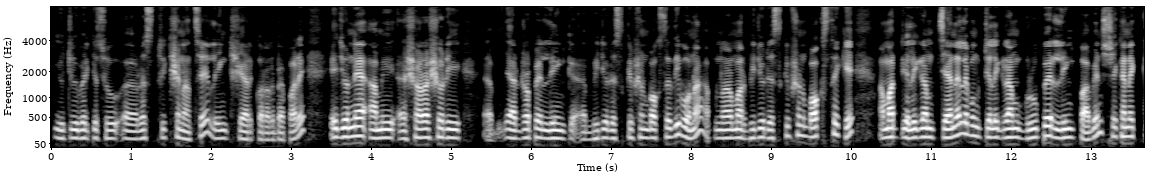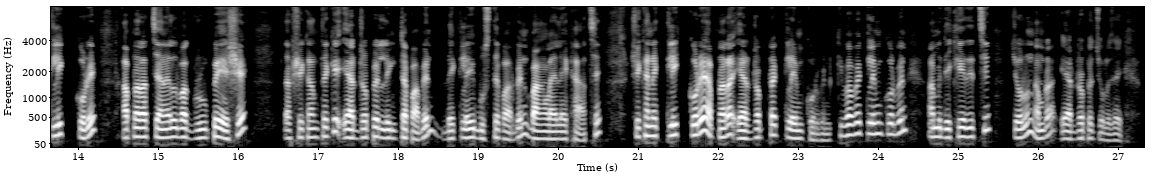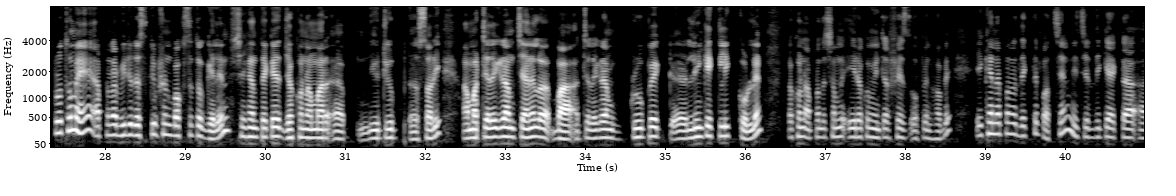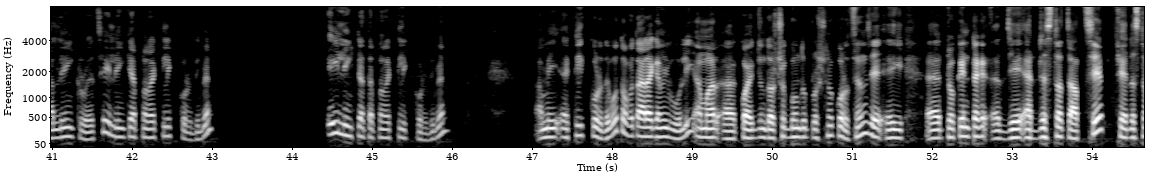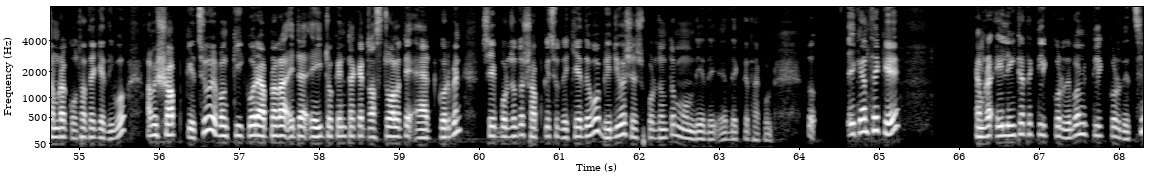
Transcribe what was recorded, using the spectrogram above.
ইউটিউবের কিছু রেস্ট্রিকশন আছে লিঙ্ক শেয়ার করার ব্যাপারে। এই জন্যে আমি সরাসরি এয়ারড্রপের লিঙ্ক ভিডিও ডিসক্রিপশন বক্সে দিব না। আপনারা আমার ভিডিও ডিসক্রিপশন বক্স থেকে আমার টেলিগ্রাম চ্যানেল এবং টেলিগ্রাম গ্রুপের লিঙ্ক পাবেন। সেখানে ক্লিক করে আপনারা চ্যানেল বা গ্রুপে এসে তা সেখান থেকে এয়ারড্রপের লিঙ্কটা পাবেন, দেখলেই বুঝতে পারবেন বাংলায় লেখা আছে। সেখানে ক্লিক করে আপনারা এয়ারড্রপটা ক্লেম করবেন। কীভাবে ক্লেম করবেন? আমি দেখিয়ে দিচ্ছি। চলুন আমরা এয়ারড্রপে চলে যাই। প্রথমে আপনারা ভিডিও ডেসক্রিপশন বক্সে তো গেলেন। সেখান থেকে যখন আমার ইউটিউব সরি আমার টেলিগ্রাম চ্যানেল বা টেলিগ্রাম গ্রুপে লিঙ্কে ক্লিক করলেন, তখন আপনাদের সামনে এইরকম ইন্টারফেস ওপেন হবে। এখানে আপনারা দেখতে পাচ্ছেন নিচের দিকে একটা লিঙ্ক রয়েছে। এই লিঙ্কে আপনারা ক্লিক করে দিবেন। এই লিঙ্কটাতে আপনারা ক্লিক করে দিবেন। আমি ক্লিক করে দেবো। তবে তার আগে আমি বলি, আমার কয়েকজন দর্শক বন্ধু প্রশ্ন করেছেন যে এই টোকেনটা যে অ্যাড্রেসটা চাচ্ছে, সেই অ্যাড্রেসটা আমরা কোথা থেকে দিব? আমি সব কিছু এবং কি করে আপনারা এটা, এই টোকেনটাকে ট্রাস্ট ওয়ালেটে অ্যাড করবেন, সেই পর্যন্ত সব কিছু দেখিয়ে দেবো। ভিডিও শেষ পর্যন্ত মন দিয়ে দেখতে থাকুন। তো এখান থেকে আমরা এই লিঙ্কটাতে ক্লিক করে দেবো। আমি ক্লিক করে দিচ্ছি।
